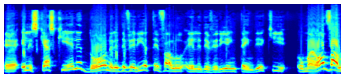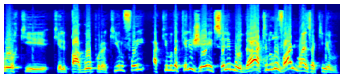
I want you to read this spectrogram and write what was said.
é, ele esquece que ele é dono, ele deveria ter valor, ele deveria entender que o maior valor que, que ele pagou por aquilo foi aquilo daquele jeito. Se ele mudar, aquilo não vale mais aquilo.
